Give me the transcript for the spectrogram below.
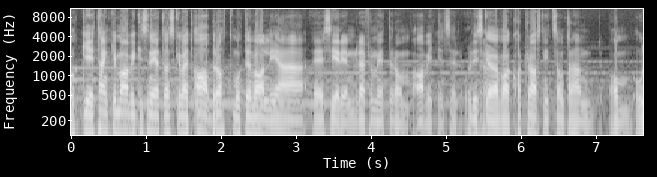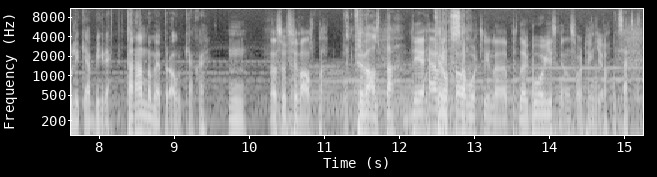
Och eh, tanken med avvikelsen är att de ska vara ett avbrott mot den vanliga eh, serien. Därför de heter de avvikelser. Och det ska Ja. vara kortare avsnitt som tar hand om olika begrepp. Tar hand om ett bra ord kanske. Mm. Alltså förvalta. Och Förvalta. det är här vi krossa. tar vårt lilla pedagogiska ansvar tänker jag. Exakt.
